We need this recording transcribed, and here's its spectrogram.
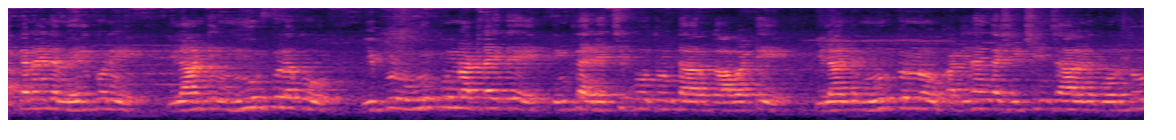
ఇకనైనా మేల్కొని ఇలాంటి మూర్ఖులకు ఇప్పుడు ఊరుకున్నట్లయితే ఇంకా రెచ్చిపోతుంటారు కాబట్టి ఇలాంటి మూర్ఖులను కఠినంగా శిక్షించాలని కోరుతూ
